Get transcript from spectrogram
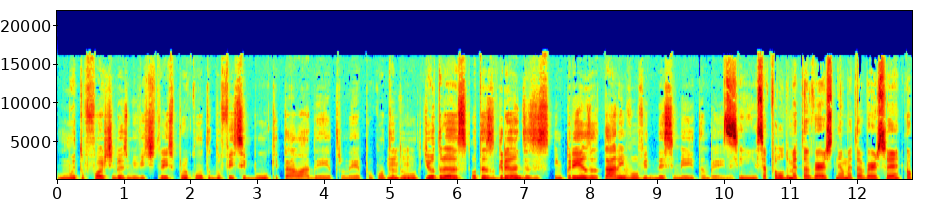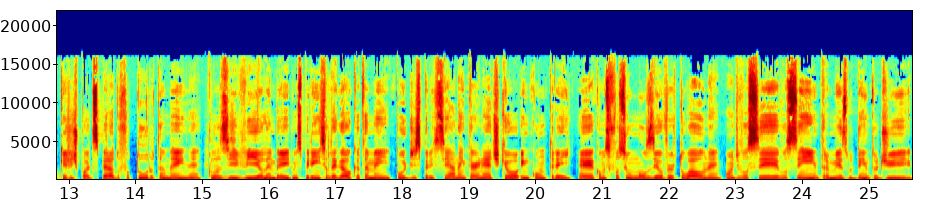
muito forte em 2023 por conta do Facebook tá lá dentro, né? Por conta Uhum. do, de outras, outras grandes empresas estarem envolvidas nesse meio também, né? Sim, você falou do metaverso, né? O metaverso é, é o que a gente pode esperar do futuro também, né? Inclusive, eu lembrei de uma experiência legal que eu também pude experienciar na internet, que eu encontrei é, como se fosse um museu virtual, né? Onde você, você entra mesmo dentro de,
